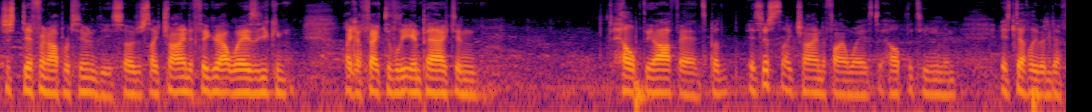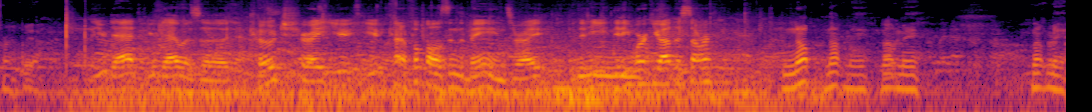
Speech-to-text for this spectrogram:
just different opportunities. So just like trying to figure out ways that you can like effectively impact and help the offense, but it's just like trying to find ways to help the team, and it's definitely been different. But yeah. Your dad, your dad was a coach, right? You, you kind of football's in the veins, right? Did he did he work you out this summer? Nope, not me, not me, not me.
